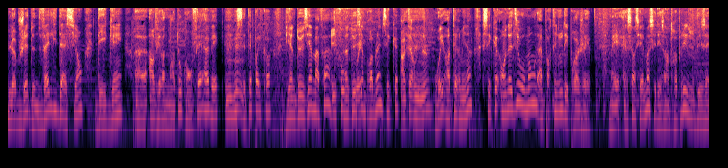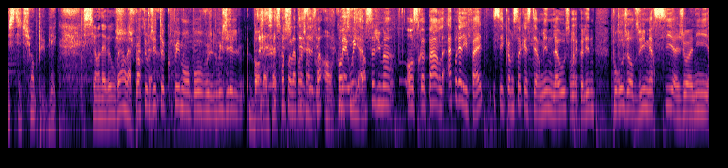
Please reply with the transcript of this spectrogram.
l'objet d'une validation des gains euh, environnementaux qu'on fait avec. Mm -hmm. C'était pas le cas. Puis il y a une deuxième affaire. Il faut, un deuxième oui. problème, c'est que... En terminant? Oui, en terminant, c'est qu'on a dit au monde, apportez-nous des projets. Mais essentiellement, c'est des entreprises ou des institutions publiques. Si on avait ouvert je la je porte... Je obligé de te couper, mon pauvre Louis-Gilles. Bon, ben ça sera pour la prochaine fois. On continue. Ben oui, absolument. On se reparle après les fêtes. C'est comme ça que se termine là-haut sur la colline pour aujourd'hui aujourd'hui. Merci à Joanie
